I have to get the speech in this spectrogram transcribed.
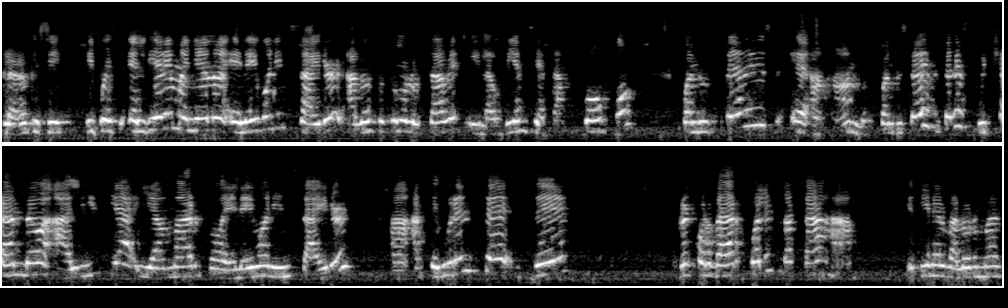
Claro que sí. Y pues el día de mañana en A1 Insider, Alonso, tú no lo sabes y la audiencia tampoco, cuando ustedes, eh, ajá, cuando ustedes estén escuchando a Alicia y a Marco en A1 Insider, uh, asegúrense de recordar cuál es la caja que tiene el valor más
